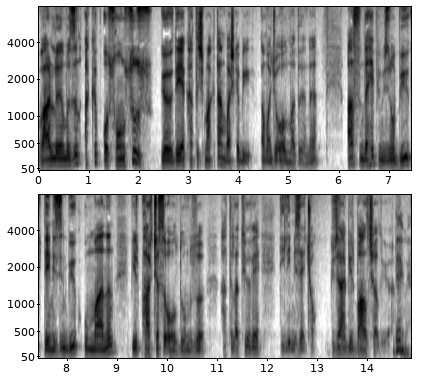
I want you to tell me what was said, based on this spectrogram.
varlığımızın akıp o sonsuz gövdeye katışmaktan başka bir amacı olmadığını, aslında hepimizin o büyük denizin, büyük ummanın bir parçası olduğumuzu hatırlatıyor ve dilimize çok güzel bir bal çalıyor. Değil mi?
